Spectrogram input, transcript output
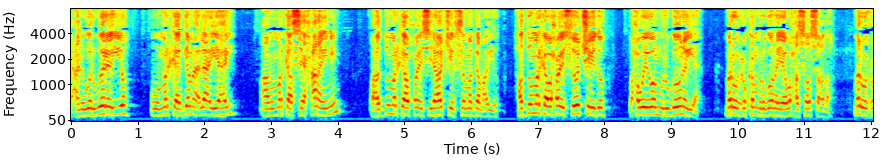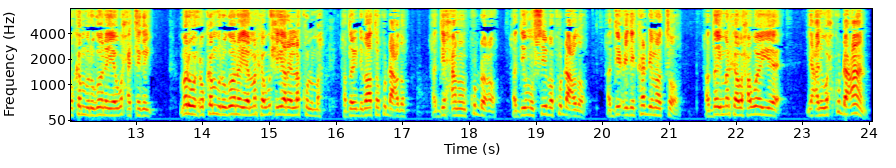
yacni werwerayo uu markaa gama'la yahay aanu markaa seexanaynin oo hadduu markaa waxaweye isidhaho jeefso ma gam'ayo hadduu markaa waxaweye soo jeedo waxa weeye waa murugoonaya. Mar wuxuu ka murugoonayaa waxa soo socda. Mar wuxuu ka murugoonayaa waxa tegey. Mar wuxuu ka murugoonayaa marka wixii yaray la kulma. Hadday dhibaato ku dhacdo haddii xanuun ku dhaco haddii musiiba ku dhacdo haddii cidi ka dhimato hadday marka waxa weeye yacni wax ku dhacaan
